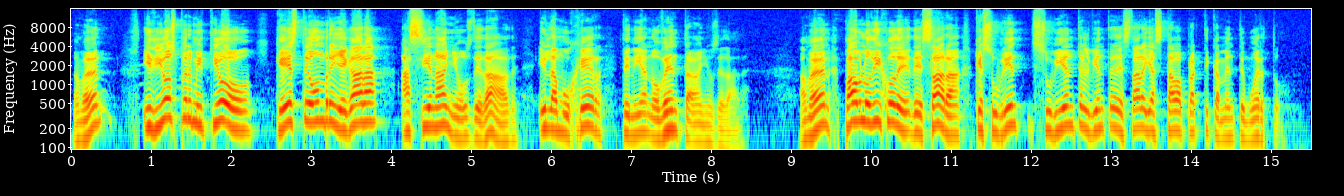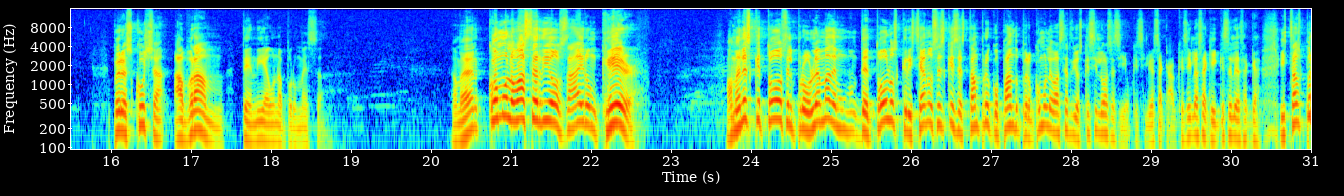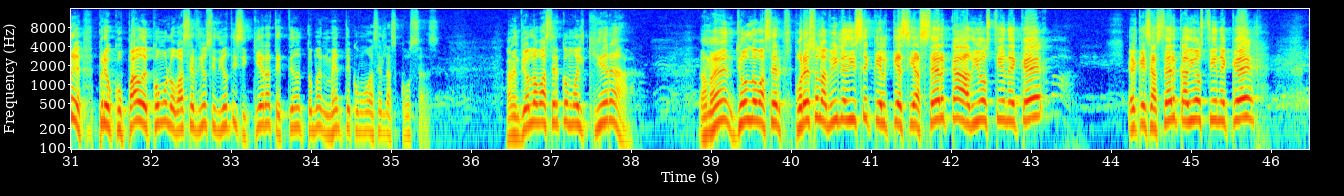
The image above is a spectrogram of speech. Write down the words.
Amén. Y Dios permitió que este hombre llegara a 100 años de edad y la mujer tenía 90 años de edad. Amén. Pablo dijo de, Sara que su, su vientre, el vientre de Sara ya estaba prácticamente muerto. Pero escucha, Abraham tenía una promesa. Amén. ¿Cómo lo va a hacer Dios? I don't care. Amén. Es que todos, el problema de, todos los cristianos es que se están preocupando, pero ¿cómo le va a hacer Dios? ¿Qué si lo hace así? ¿O qué si le hace acá? ¿Qué si le hace aquí? ¿Qué si le hace acá? Y estás preocupado de cómo lo va a hacer Dios y Dios ni siquiera te toma en mente cómo va a hacer las cosas. Amén. Dios lo va a hacer como Él quiera. Amén. Dios lo va a hacer. Por eso la Biblia dice que el que se acerca a Dios tiene que. El que se acerca a Dios tiene que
